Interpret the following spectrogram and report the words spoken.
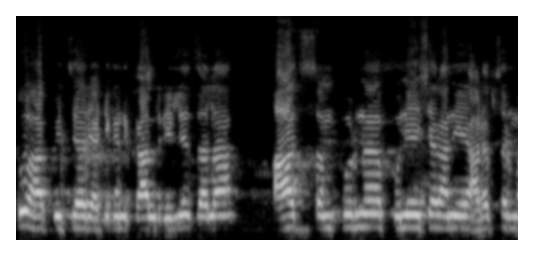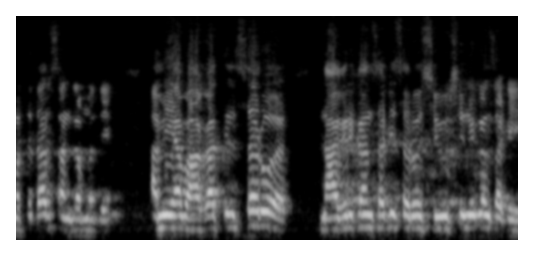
टू हा पिक्चर या ठिकाणी काल रिलीज झाला. आज संपूर्ण पुणे शहर आणि हडपसर मतदारसंघामध्ये आम्ही या भागातील सर्व नागरिकांसाठी सर्व शिवसैनिकांसाठी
